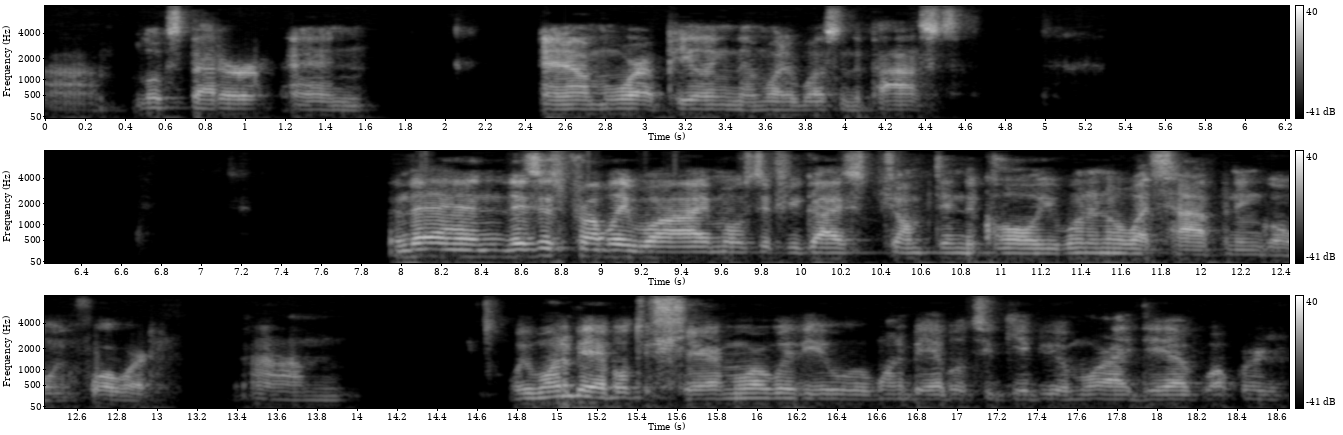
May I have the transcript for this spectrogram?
um, looks better and and more appealing than what it was in the past. And then this is probably why most of you guys jumped in the call. You want to know what's happening going forward. Um, we want to be able to share more with you. We want to be able to give you a more idea of what we're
